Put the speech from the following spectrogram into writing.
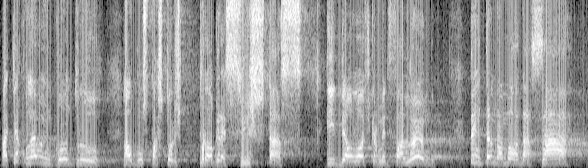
Aqui acolá eu encontro alguns pastores progressistas, ideologicamente falando, tentando amordaçar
